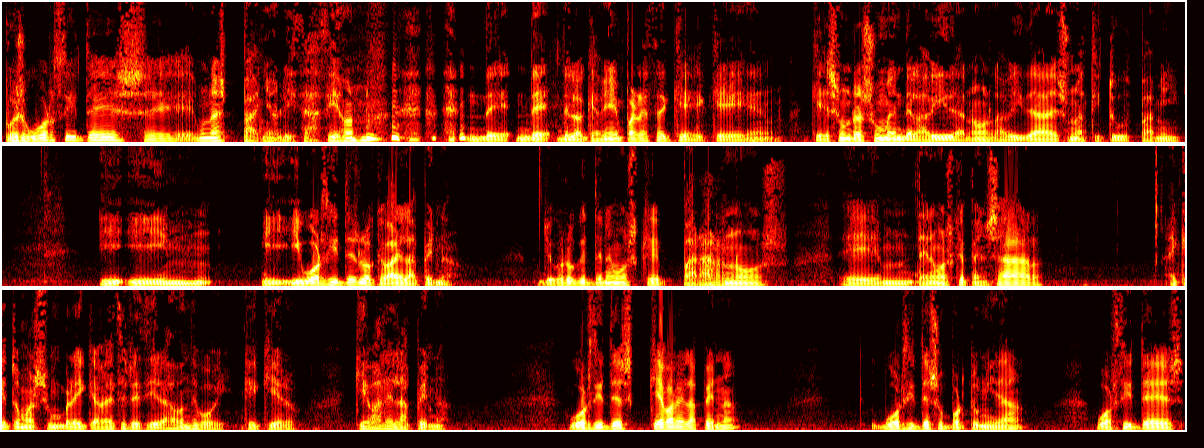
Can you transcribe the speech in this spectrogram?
Pues worth it es eh, una españolización de, de, lo que a mí me parece que, que, es un resumen de la vida, ¿no? La vida es una actitud para mí. Y, y, y, worth it es lo que vale la pena. Yo creo que tenemos que pararnos, eh, tenemos que pensar, hay que tomarse un break a veces y decir, ¿a dónde voy? ¿Qué quiero? ¿Qué vale la pena? Worth it es ¿qué vale la pena? Worth it es oportunidad. Worth it es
